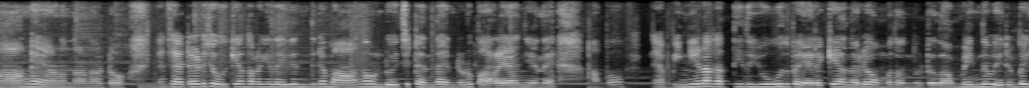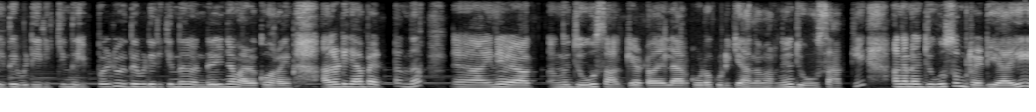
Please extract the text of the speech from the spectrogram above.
മാങ്ങയാണെന്നാണ് കേട്ടോ. ഞാൻ ചേട്ടയോട് ചോദിക്കാൻ തുടങ്ങിയത് ഇത് എന്തിനാ മാങ്ങ കൊണ്ടുവച്ചിട്ട് എന്താ എന്നോട് പറയാഞ്ഞെന്ന്? അപ്പോൾ പിന്നീട് ആ കത്തി ഇത് യോ ഇത് പേരയ്ക്കയാണല്ലോ അമ്മ തന്നിട്ടത്. അമ്മ ഇന്ന് വരുമ്പോൾ ഇത് ഇവിടെ ഇരിക്കുന്ന ഇപ്പോഴും ഇത് ഇവിടെ ഇരിക്കുന്നത് കണ്ടു കഴിഞ്ഞാൽ വഴക്ക് പറയും. അതുകൊണ്ട് ഞാൻ പെട്ടെന്ന് അതിനെ അങ്ങ് ജ്യൂസാക്കി കേട്ടോ എല്ലാവർക്കും കൂടെ കുടിക്കാമെന്ന് പറഞ്ഞ് ജ്യൂസാക്കി. അങ്ങനെ ജ്യൂസും റെഡിയായി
